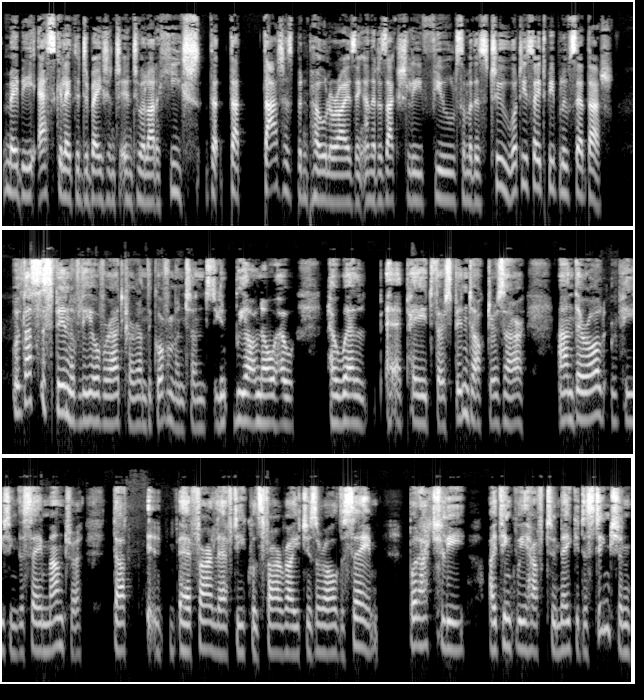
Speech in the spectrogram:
maybe escalate the debate into, into a lot of heat that that that has been polarising and that has actually fueled some of this too. What do you say to people who've said that? Well, that's the spin of Leo Varadkar and the government, and we all know how how well uh, paid their spin doctors are, and they're all repeating the same mantra that uh, far left equals far right is are all the same. But actually, I think we have to make a distinction.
